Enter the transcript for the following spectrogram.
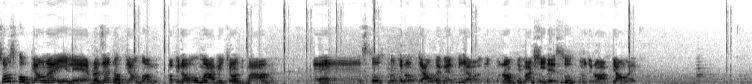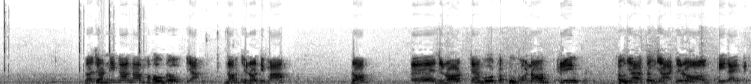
source ကိုပြောင်းလိုက်ရင်လည်း result တော့ပြောင်းသွားမယ်ဟုတ်ပြီနော်ဥပမာပြကျွန်တော်ဒီမှာအဲ source ကိုကျွန်တော်ပြောင်းလဲပဲပြရပါမယ်ပေါ့နော်ဒီမှာရှိတဲ့ source ကိုကျွန်တော်ကပြောင်းလဲတော့ကျွန်တော်255မဟုတ်တော့ဗျာเนาะကျွန်တော်ဒီမှာเนาะ အဲကျွန်တော်တန်ဖိုးတစ်ခုပေါ့နော်ဒီတုံညတုံညကျွန်တော်ပေးလိုက်မယ်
